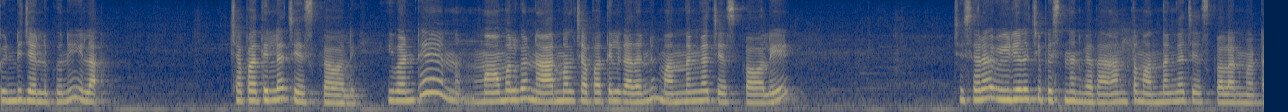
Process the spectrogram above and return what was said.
పిండి జల్లుకొని ఇలా చపాతీలా చేసుకోవాలి. ఇవంటే మామూలుగా నార్మల్ చపాతీలు కదండి మందంగా చేసుకోవాలి. చూసారా? వీడియోలో చూపిస్తున్నాను కదా అంత మందంగా చేసుకోవాలన్నమాట.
